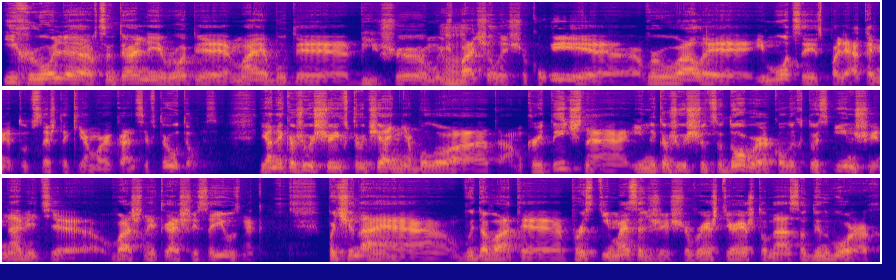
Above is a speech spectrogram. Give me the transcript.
їх роль в Центральній Європі має бути більшою. Ми ж бачили, що коли вирували емоції з поляками, тут все ж таки американці втрутились. Я не кажу, що їх втручання було там критичне, і не кажу, що це добре, коли хтось інший, навіть е, ваш найкращий союзник починає видавати прості меседжі, що, врешті-решт, у нас один ворог,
